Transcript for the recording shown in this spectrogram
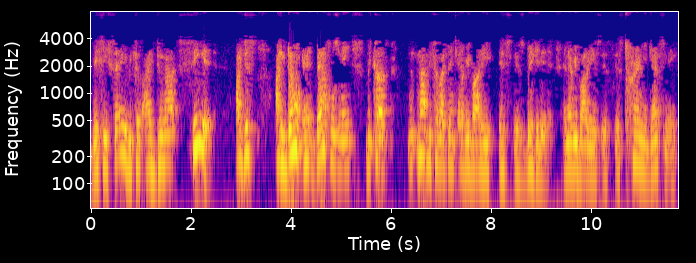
did he say? Because I do not see it. I just, I don't, and it baffles me because, not because I think everybody is, is bigoted and everybody is, is, is turning against me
